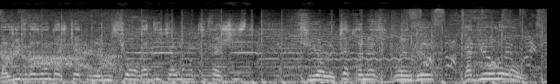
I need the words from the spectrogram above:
La livraison d'Ashkatou, l'émission radicalement antifasciste, sur le 89.2 Radio Oloron.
